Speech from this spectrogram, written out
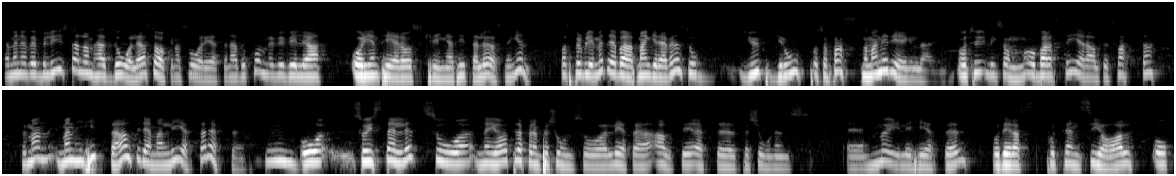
ja, men när vi har belyst alla de här dåliga sakerna och svårigheterna då kommer vi vilja orientera oss kring att hitta lösningen. Fast problemet är bara att man gräver en så djup grop och så fastnar man i regel där. Och, liksom, och bara ser allt det svarta. För man, man hittar alltid det man letar efter. Mm. Och så istället så när jag träffar en person så letar jag alltid efter personens eh, möjligheter och deras potential och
